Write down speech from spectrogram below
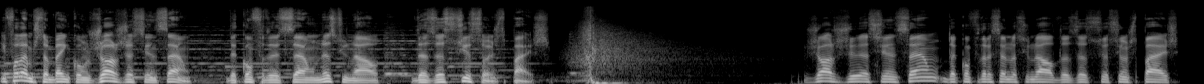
e falamos também com Jorge Ascensão, da Confederação Nacional das Associações de Pais. Jorge Ascensão, da Confederação Nacional das Associações de Pais,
